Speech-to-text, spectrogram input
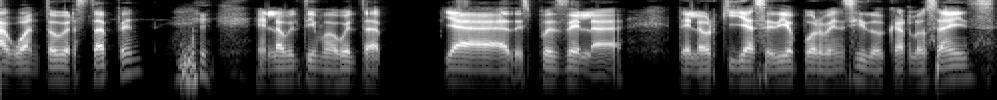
aguantó Verstappen. en la última vuelta, ya después de la, de la horquilla, se dio por vencido Carlos Sainz.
